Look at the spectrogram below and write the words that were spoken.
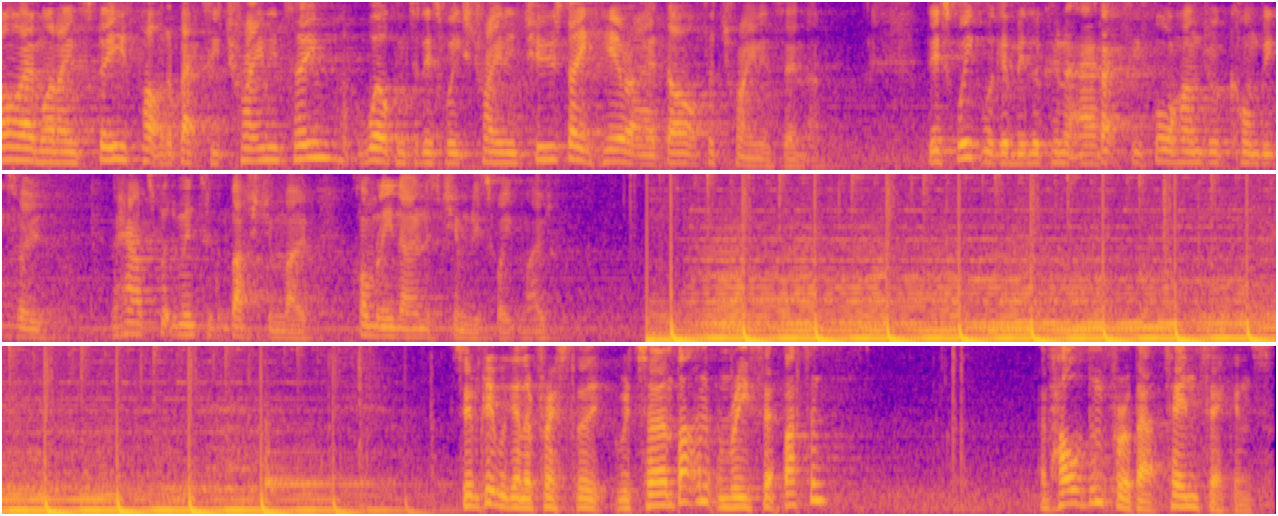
Hi, my name's Steve, part of the Baxi training team. Welcome to this week's Training Tuesday here at our Dartford Training Centre. This week we're going to be looking at our Baxi 400 Combi 2 and how to put them into combustion mode, commonly known as chimney sweep mode. Simply we're going to press the return button and reset button and hold them for about 10 seconds.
